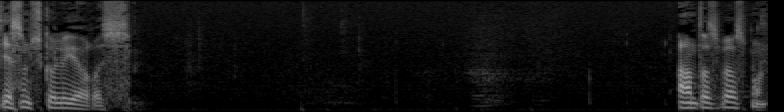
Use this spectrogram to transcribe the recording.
det som skulle gjøres. Andre spørsmål?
